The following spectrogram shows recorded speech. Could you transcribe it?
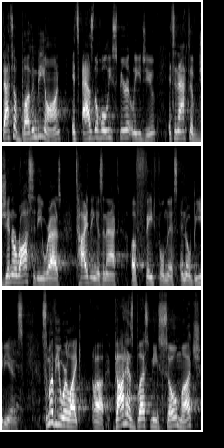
that's above and beyond. It's as the Holy Spirit leads you, it's an act of generosity, whereas tithing is an act of faithfulness and obedience. Some of you are like, uh, God has blessed me so much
